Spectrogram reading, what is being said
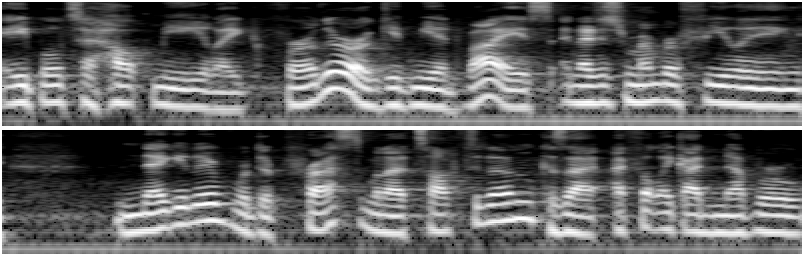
able to help me like further or give me advice. And I just remember feeling negative or depressed when I talked to them because I, I felt like I'd never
